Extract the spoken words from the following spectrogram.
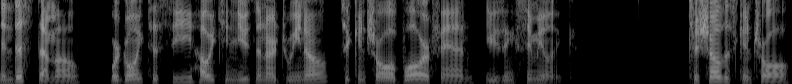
In this demo, we're going to see how we can use an Arduino to control a blower fan using Simulink. To show this control,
